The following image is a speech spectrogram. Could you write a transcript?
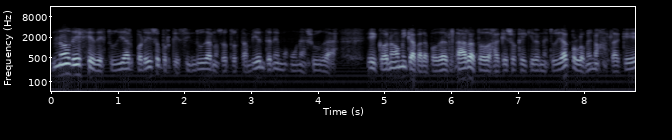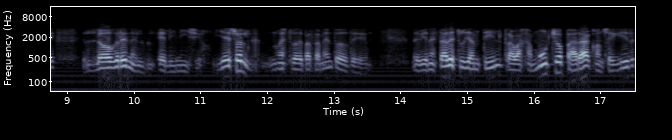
no deje de estudiar por eso, porque sin duda nosotros también tenemos una ayuda económica para poder dar a todos aquellos que quieran estudiar, por lo menos hasta que logren el, el inicio. Y eso el, nuestro departamento de, de bienestar estudiantil trabaja mucho para conseguir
